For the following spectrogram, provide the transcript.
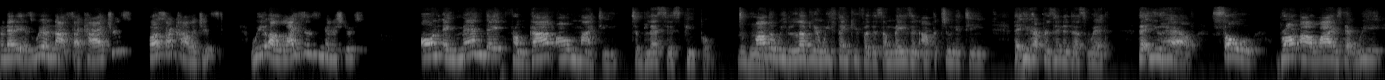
and that is we are not psychiatrists or psychologists. We are licensed ministers on a mandate from God Almighty to bless his people. Mm-hmm. Father, we love you and we thank you for this amazing opportunity that you have presented us with, that you have so brought our lives that we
